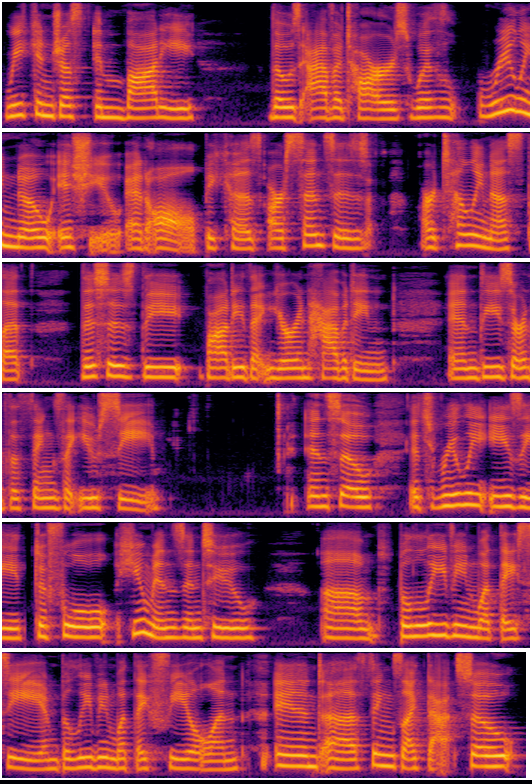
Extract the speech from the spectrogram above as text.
we can just embody those avatars with really no issue at all because our senses are telling us that this is the body that you're inhabiting and these are the things that you see. And so it's really easy to fool humans into um, believing what they see and believing what they feel and and uh, things like that. So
